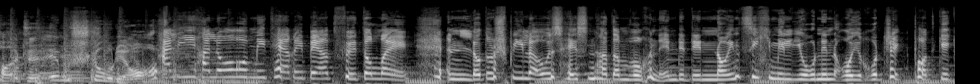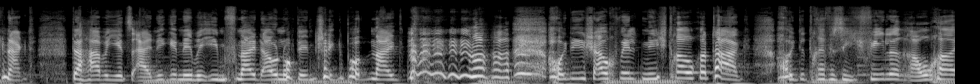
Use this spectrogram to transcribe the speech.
Heute im Studio. Halli, hallo mit Heribert Fütterle. Ein Lottospieler aus Hessen hat am Wochenende den 90 Millionen Euro Jackpot geknackt. Da habe jetzt einige neben Impfneid auch noch den Jackpot Neid. Heute ist auch Weltnichtrauchertag. Heute treffen sich viele Raucher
